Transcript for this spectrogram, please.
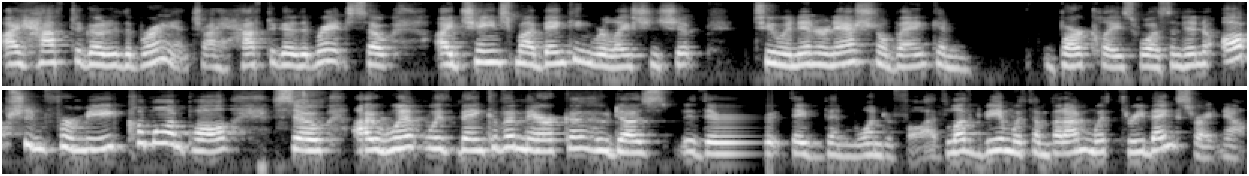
I have to go to the branch. I have to go to the branch. So I changed my banking relationship to an international bank and Barclays wasn't an option for me. Come on, Paul. So I went with Bank of America, who does, they've been wonderful. I've loved being with them, but I'm with three banks right now.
